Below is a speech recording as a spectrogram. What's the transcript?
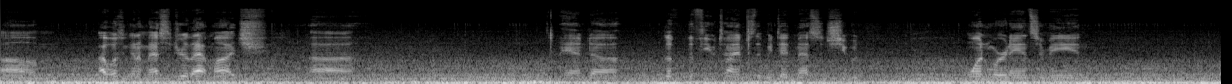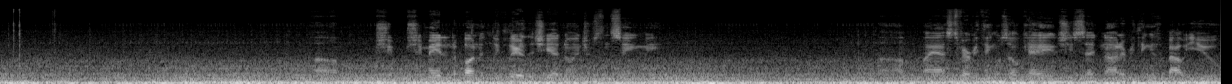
Um, I wasn't going to message her that much. Uh, and uh, the, the few times that we did message, she would one word answer me and um, she, she made it abundantly clear that she had no interest in seeing me. Um, i asked if everything was okay and she said not everything is about you.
